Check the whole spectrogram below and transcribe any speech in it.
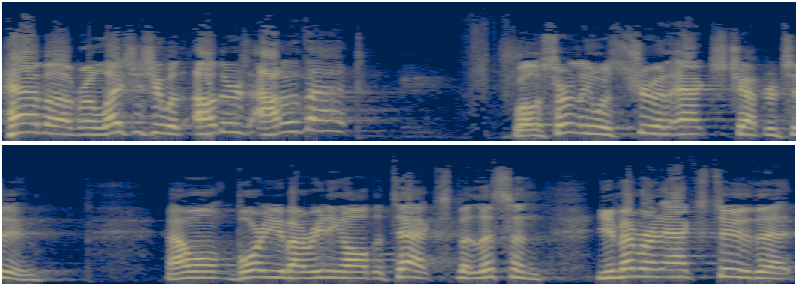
have a relationship with others out of that? Well, it certainly was true in Acts chapter 2. I won't bore you by reading all the text, but listen, you remember in Acts 2 that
